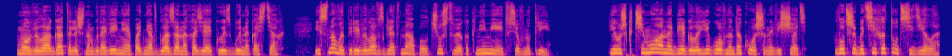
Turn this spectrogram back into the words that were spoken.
— молвила Агата, лишь на мгновение подняв глаза на хозяйку избы на костях, и снова перевела взгляд на пол, чувствуя, как немеет все внутри. И уж к чему она бегала Еговну до Коша навещать? Лучше бы тихо тут сидела.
